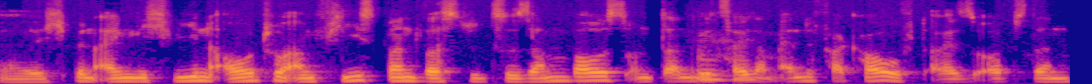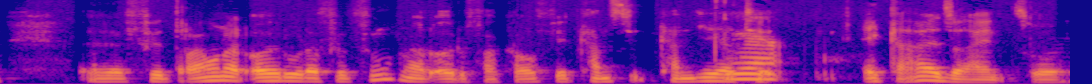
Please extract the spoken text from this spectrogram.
Äh, ich bin eigentlich wie ein Auto am Fließband, was du zusammenbaust und dann wird es halt mhm. halt am Ende verkauft. Also ob es dann äh, für 300 Euro oder für 500 Euro verkauft wird, kann dir ja. egal sein. So.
